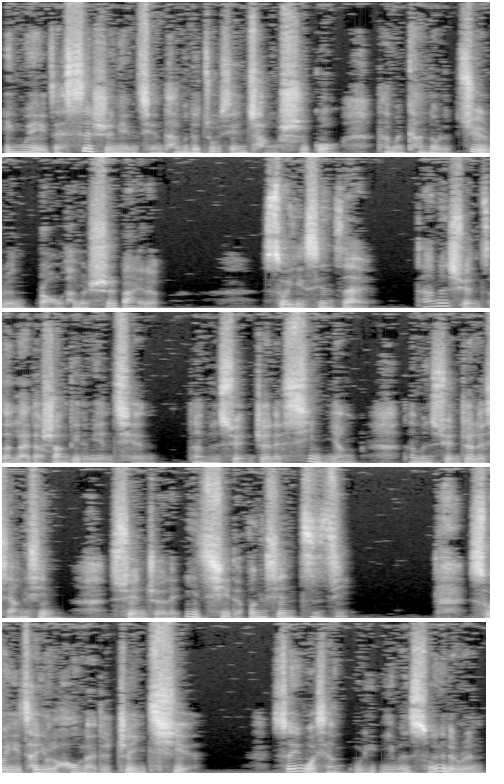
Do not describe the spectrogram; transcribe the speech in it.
因为在四十年前，他们的祖先尝试过，他们看到了巨人，然后他们失败了。所以现在，他们选择来到上帝的面前，他们选择了信仰，他们选择了相信，选择了一起的奉献自己，所以才有了后来的这一切。所以，我想鼓励你们所有的人，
